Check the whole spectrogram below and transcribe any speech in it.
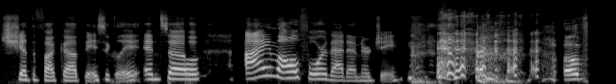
shut the fuck up," basically. And so, I'm all for that energy. Of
